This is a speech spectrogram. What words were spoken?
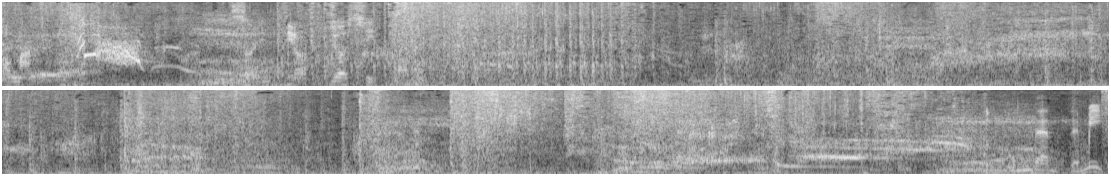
Toma. Soy Dios, yo sí. than the meat.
